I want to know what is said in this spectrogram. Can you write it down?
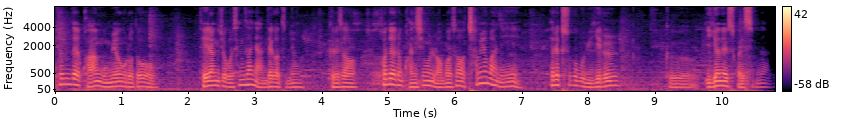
현대 과학 문명으로도 대량적으로 생산이 안 되거든요. 그래서 헌혈은 관심을 넘어서 참여만이 혈액 수급 위기를 그 이겨낼 수가 있습니다.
